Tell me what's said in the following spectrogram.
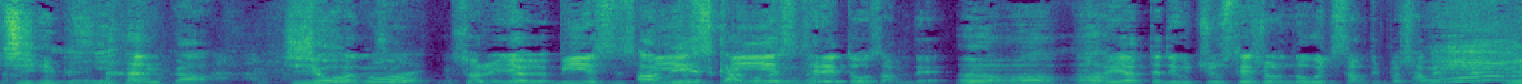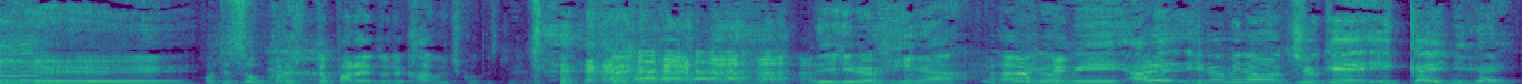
地味にっていうか、地上波でしょ？それ、いやいや、BS、あ BS、BS テレ東さんで、うんうんうん。それやってて宇宙ステーションの野口さんといっぱい喋って。へほんで、そこからヒットパレードで河口湖ですね。ー で、ヒロミが、ヒロミ、あれ、ヒロミの中継1回、2回？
